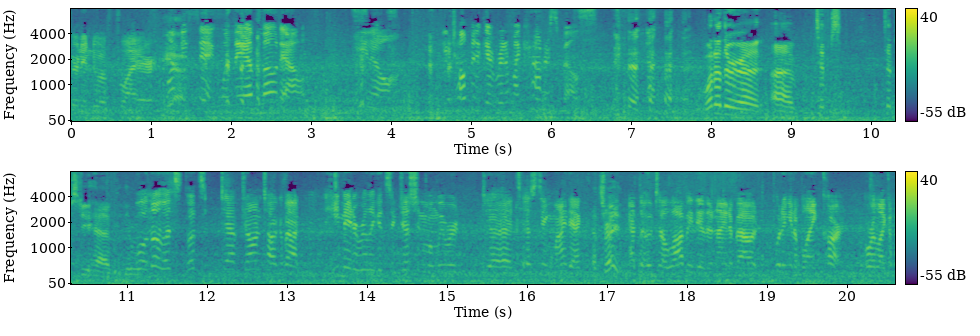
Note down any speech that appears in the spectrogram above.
turn into a flyer. well, Yeah. I'm just saying when they have Moat out, you know, you told me to get rid of my counter spells. What other uh, uh, tips tips do you have? There- Well, no, let's let's have John talk about. He made a really good suggestion when we were uh, testing my deck That's right. at the hotel lobby the other night about putting in a blank card or like a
